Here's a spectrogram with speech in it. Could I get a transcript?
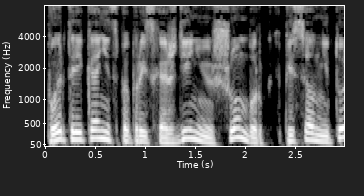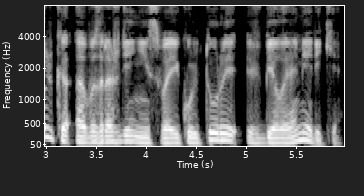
Пуэрториканец по происхождению Шомбург писал не только о возрождении своей культуры в Белой Америке.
